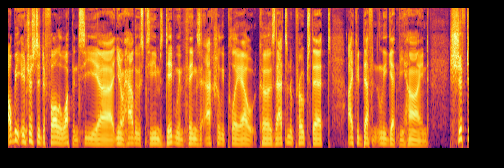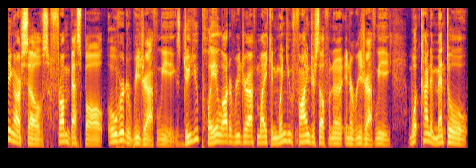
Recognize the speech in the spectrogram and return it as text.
I'll be interested to follow up and see, uh, you know, how those teams did when things actually play out, because that's an approach that I could definitely get behind. Shifting ourselves from best ball over to redraft leagues, do you play a lot of redraft, Mike? And when you find yourself in a in a redraft league, what kind of mental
